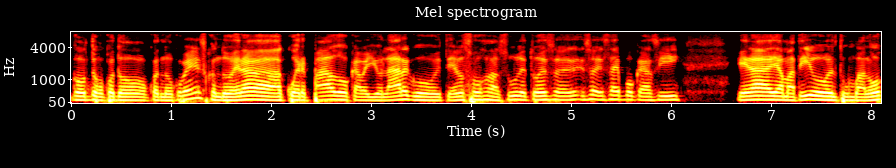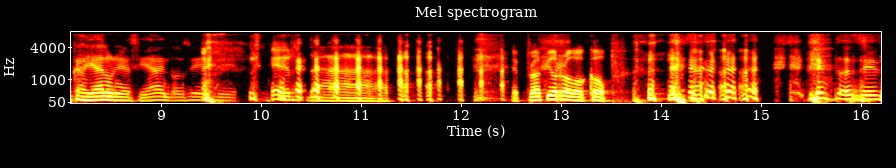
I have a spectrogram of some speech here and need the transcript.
cuando, cuando, cuando, cuando era acuerpado, cabello largo y tenía los ojos azules, toda esa, esa época así era llamativo el tumbalocas allá de la universidad, entonces... Eh, Verdad. el propio Robocop. entonces,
